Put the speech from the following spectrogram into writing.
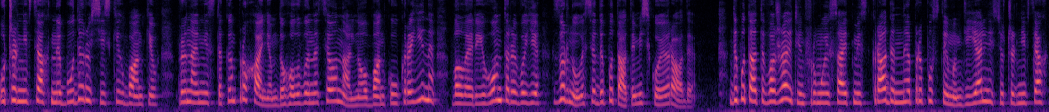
У Чернівцях не буде російських банків. Принаймні з таким проханням до голови Національного банку України Валерії Гонтаревої звернулися депутати міської ради. Депутати вважають, інформує сайт міськради неприпустимим діяльність у Чернівцях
